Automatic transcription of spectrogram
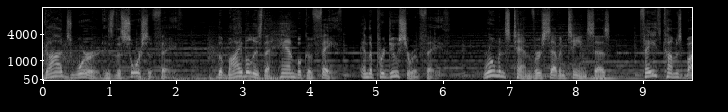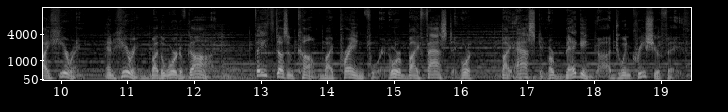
God's Word is the source of faith. The Bible is the handbook of faith and the producer of faith. Romans 10, verse 17 says, Faith comes by hearing, and hearing by the Word of God. Faith doesn't come by praying for it, or by fasting, or by asking or begging God to increase your faith.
